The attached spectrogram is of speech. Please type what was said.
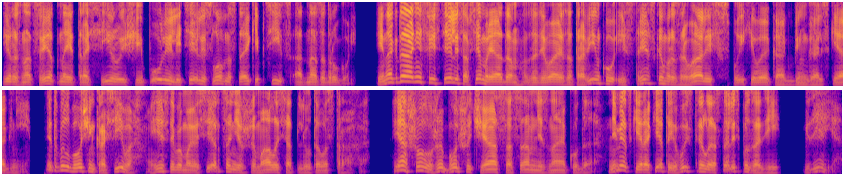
и разноцветные трассирующие пули летели словно стайки птиц одна за другой. Иногда они свистели совсем рядом, задевая за травинку и с треском разрывались, вспыхивая, как бенгальские огни. Это было бы очень красиво, если бы мое сердце не сжималось от лютого страха. Я шел уже больше часа, сам не зная куда. Немецкие ракеты и выстрелы остались позади. Где я?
